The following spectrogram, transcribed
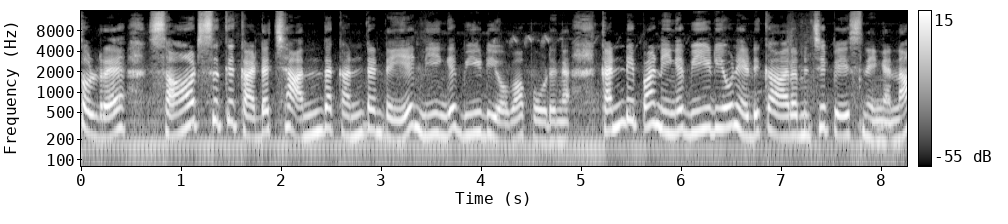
சொல்கிறேன் ஷார்ட்ஸுக்கு கிடைச்ச அந்த கண்டென்ட்டையே நீங்கள் வீடியோவாக போடுங்க. கண்டிப்பாக நீங்கள் வீடியோன்னு எடுக்க ஆரம்பித்து பேசுனீங்கன்னா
